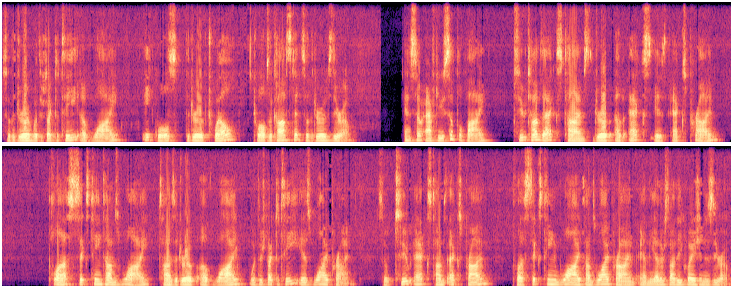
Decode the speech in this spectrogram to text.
So the derivative with respect to t of y equals the derivative of 12. 12 is a constant, so the derivative is 0. And so after you simplify, 2 times x times the derivative of x is x prime, plus 16 times y times the derivative of y with respect to t is y prime. So 2x times x prime plus 16y times y prime, and the other side of the equation is 0.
